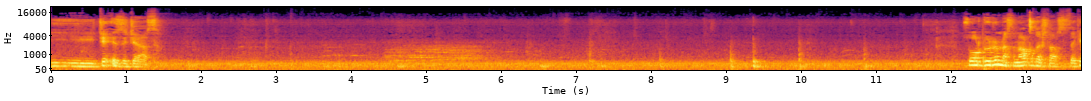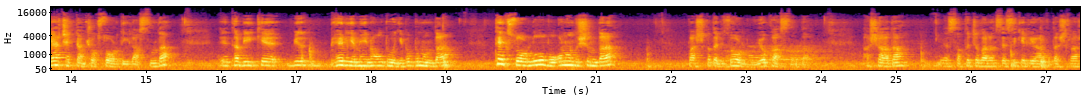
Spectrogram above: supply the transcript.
iyice ezeceğiz. zor görünmesin arkadaşlar size. Gerçekten çok zor değil aslında. E, tabii ki bir, her yemeğin olduğu gibi bunun da tek zorluğu bu. Onun dışında başka da bir zorluğu yok aslında. Aşağıdan e, satıcıların sesi geliyor arkadaşlar.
